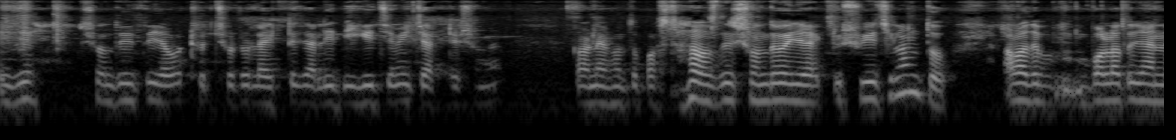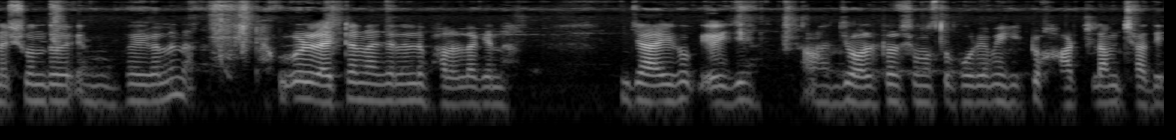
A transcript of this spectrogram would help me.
এই যে সন্ধে দিতে যাব, ছোটো ছোটো লাইটটা জ্বালিয়ে দিয়ে গেছি আমি চারটের সময়। কারণ এখন তো পাঁচটা দশ সন্ধে হয়ে যায়, একটু শুয়েছিলাম তো। আমাদের বলা তো যায় না, সন্ধে হয়ে- গেলে না ঠাকুর করে লাইটটা না জ্বালালে ভালো লাগে না। যাই হোক, এই যে জল টল সমস্ত পরে আমি একটু হাঁটলাম ছাদে।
